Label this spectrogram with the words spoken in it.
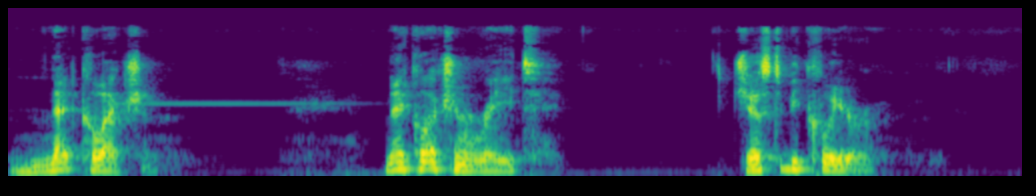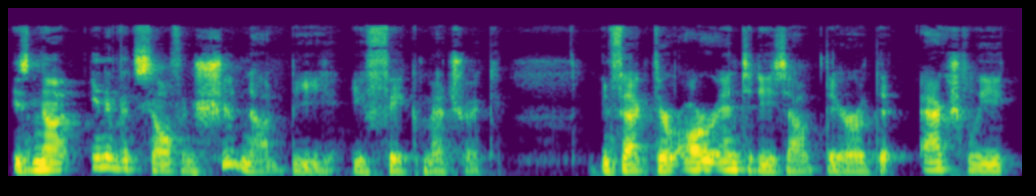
net collection. Net collection rate, just to be clear, is not in of itself and should not be a fake metric. In fact, there are entities out there that actually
